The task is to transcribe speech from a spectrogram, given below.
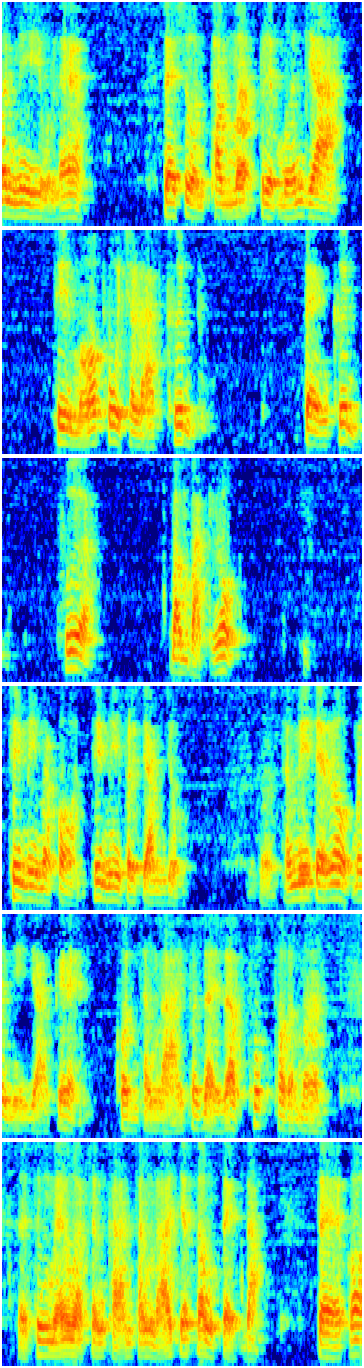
มันมีอยู่แล้ว แต่ส่วนธรรมะเปรียบเหมือนยา ที่หมอผู้ฉลาดขึ้น แต่งขึ้นเพื่อบำบัดโรค ที่มีมาก่อนที่มีประจำอยู่ถ้ามีแต่โรคไม่มียาแก้ คนทั้งหลายก็ได้รับทุกทรมานถึงแม้ว่าสังขารทั้งหลายจะต้องแตกดับ แต่ก็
